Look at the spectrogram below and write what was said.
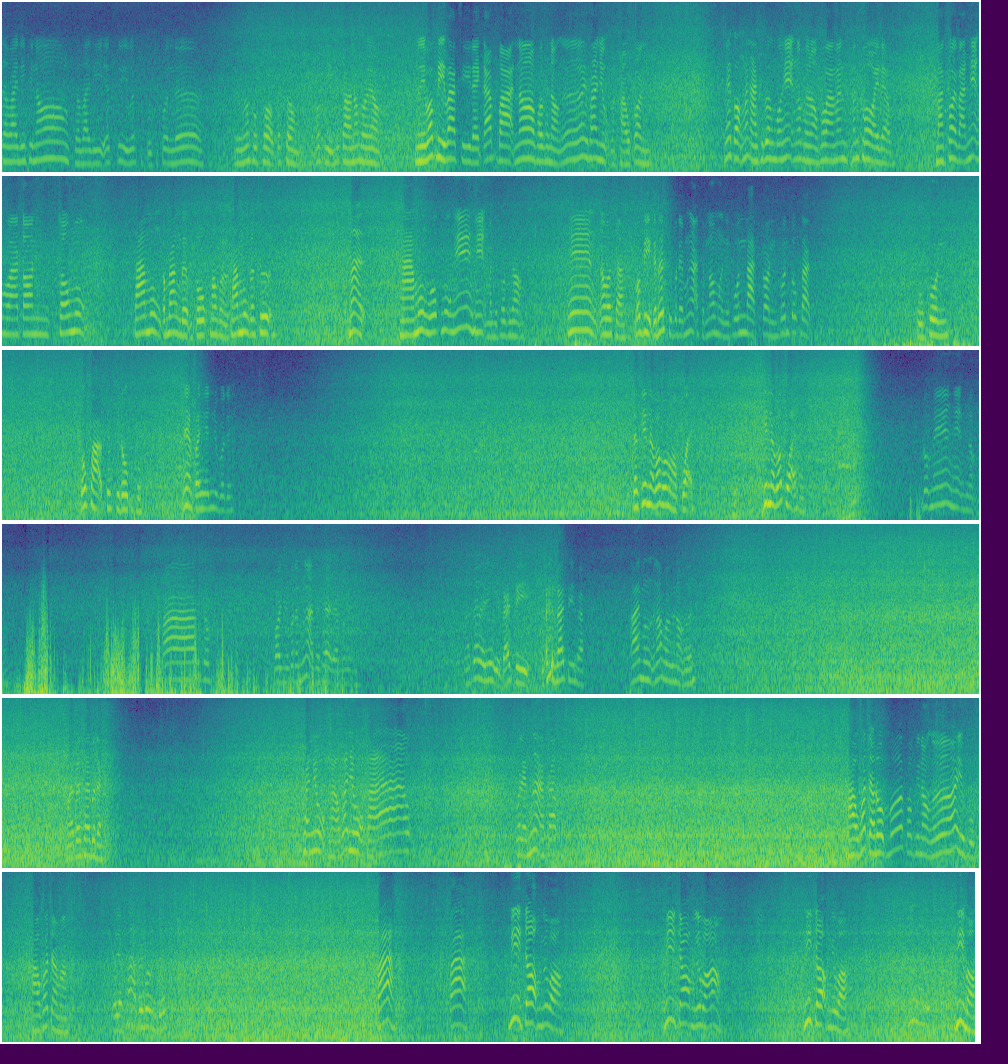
สบายดีพี่น้องสบายดีเอฟซีเวสกุลทุกคนเด้อหรือว่าพอพอๆก็ส่องเอาปีพี่กาวน้องพ่อน้องมือว่าปีว่าสีได้กลับบาทเนาะพอพี่น้องเอ้ยพาหยุกับเขาก่อนแม่กองมันอาจจะเบิ่งบ่แห้งเนาะพี่น้องเพราะว่ามันมันคอยแล้วบาดคอยบาดแห้งเพราะว่าตอนสองโมงสามโมงกำลังเดิมตกเนาะพี่น้องสามโมงกลางคืนมา หาโมงหกโมงแห้งแห้งมันนี่พอพี่น้องแห้งเอาว่าซะบ่บีก็เด้อสิบ่ได้เมื่อสำเนามื้อนี้ฝนดัดก่อนฝนตกดัดผู้คนกกฟ้าจะสิดมผู้แน่ไปเห็นอยู่บ่เด้จะกินน่ะว่าบ่หอกกล้วยกินนะว่ากล้วยค่ะ ดมแห้งแห้งพี่น้องป้าโตบอลยังไม่ได้เมื่อแท้ๆแล้วมันมาแต่เลยอยู่อีกได้ปีได้ปีค่ะได้มือเนาะพอพี่น้องเอิ้นมาไปใส่เบ่ได้พายุขาวพายุขาว บ่ได้เมื่อครับเขาเขาจะดมเบิดพอพี่น้องเอ้ยอยู่ปุ๊เขาเขาจะมาเราอยากพาไปเบิ่งดูป้า ป้า มีจองอยู่บ่มีจองอยู่บ่มีจองอยู่บ่มีบ่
